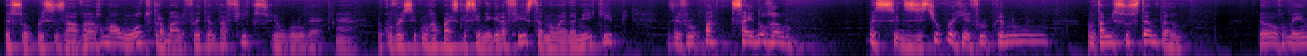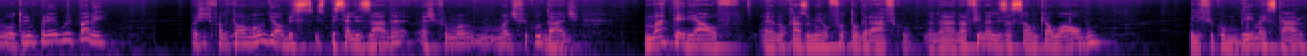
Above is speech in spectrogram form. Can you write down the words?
A pessoa precisava arrumar um outro trabalho, foi tentar fixo em algum lugar. É. Eu conversei com um rapaz que é cinegrafista, não é da minha equipe, mas ele falou, pá, saí do ramo. Mas você desistiu por quê? Ele falou, porque não, não tá me sustentando eu arrumei outro emprego e parei. Então a gente fala, então a mão de obra especializada, acho que foi uma, uma dificuldade. Material, é, no caso meu, fotográfico, na, na, finalização, que é o álbum, ele ficou bem mais caro,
